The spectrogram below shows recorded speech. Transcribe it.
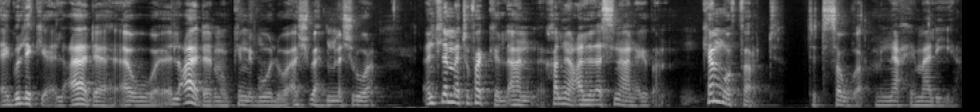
أقول لك العادة أو العادة ممكن نقول وأشبه بالمشروع أنت لما تفكر الآن خلينا على الأسنان أيضا كم وفرت تتصور من ناحية مالية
